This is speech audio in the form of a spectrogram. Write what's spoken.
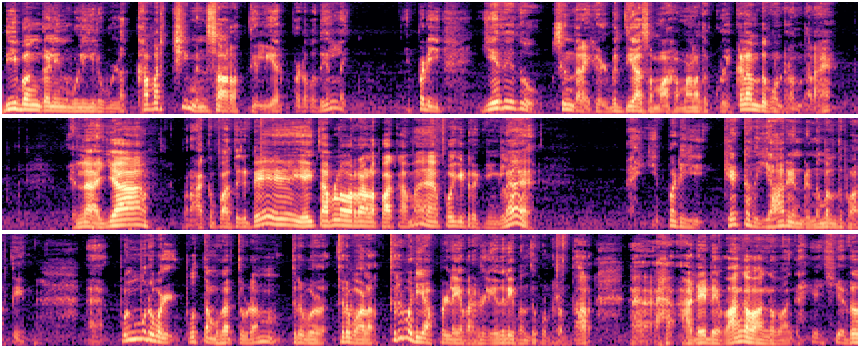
தீபங்களின் ஒளியில் உள்ள கவர்ச்சி மின்சாரத்தில் ஏற்படுவதில்லை. இப்படி ஏதேதோ சிந்தனைகள் வித்தியாசமாக மனதுக்குள் கிளந்து கொண்டிருந்தன. என்ன ஐயா ராக்கு பார்த்துக்கிட்டே எய்த்தாப்பில் வர்ற ஆளை பார்க்காம போய்கிட்டு இருக்கீங்களே? இப்படி கேட்டது யார் என்று நிமிர்ந்து பார்த்தேன். புன்முறுவல் பூத்த முகத்துடன் திருவ திருவாளர் திருவடியாப்பிள்ளை அவர்கள் எதிரே வந்து கொண்டிருந்தார். அடேடே வாங்க வாங்க வாங்க. ஏதோ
